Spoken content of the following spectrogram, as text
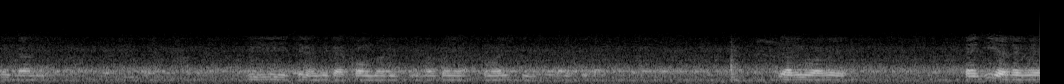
လက်သားလေးဒီစေအစကကောင်းတော့လို့ပြောတော့ဆမားကြီးကိုပြောတာပြောလို့ပါပဲအဲကြည့်ရတယ်ပဲ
